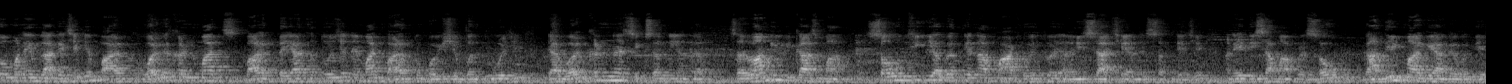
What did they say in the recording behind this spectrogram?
તો મને એમ લાગે છે કે બાળક વર્ગખંડમાં જ બાળક તૈયાર થતો હોય છે ને એમાં જ બાળકનું ભવિષ્ય બનતું હોય છે. ત્યાં વર્ગખંડના શિક્ષણની અંદર સર્વાંગી વિકાસમાં સૌથી અગત્યના પાઠ હોય તો એ અહિંસા છે અને સત્ય છે. અને એ દિશામાં આપણે સૌ ગાંધી માર્ગે આગળ વધીએ.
